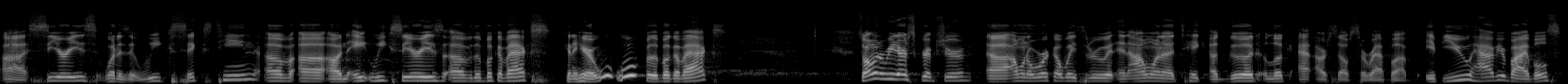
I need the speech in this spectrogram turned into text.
uh, series, what is it, week 16 of uh, an eight week series of the book of Acts? Can I hear a whoop whoop for the book of Acts? So I want to read our scripture. Uh, I want to work our way through it, and I want to take a good look at ourselves to wrap up. If you have your Bibles,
